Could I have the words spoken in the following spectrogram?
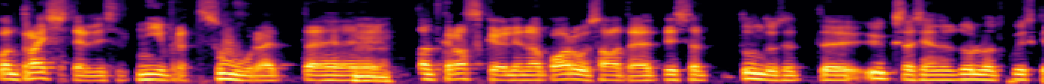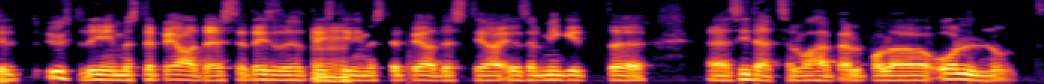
kontrast oli lihtsalt niivõrd suur, et äh, mm. natuke raske oli nagu aru saada, et lihtsalt tundus, et äh, üks asi on tulnud kuskilt ühtede inimeste peadest ja teised asjad teiste mm. inimeste peadest ja, ja seal mingit sidet seal vahepeal pole olnud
